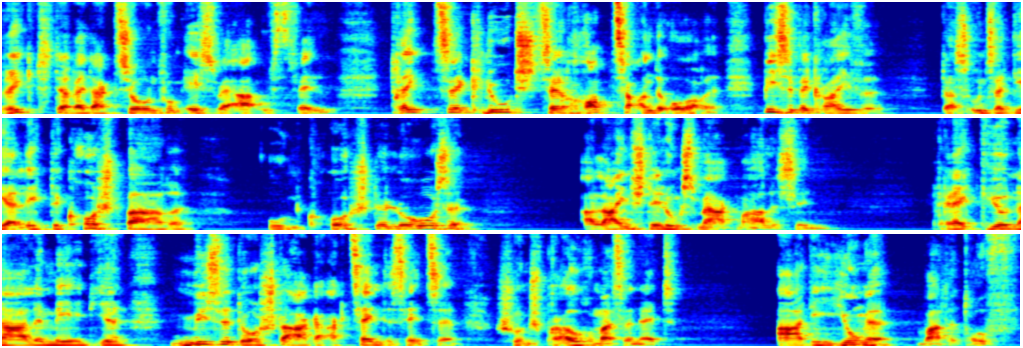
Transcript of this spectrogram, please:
regt der Redaktion vom SWR aufs Fell, trägt sie, knutscht sie, robbt sie an die Ohren, bis sie begreifen, dass unsere Dialekte kostbare und kostenlose Alleinstellungsmerkmale sind. Regionale Medien müssen da starke Akzente setzen, schon brauchen wir sie nicht. Ah, die Junge wartet drauf.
